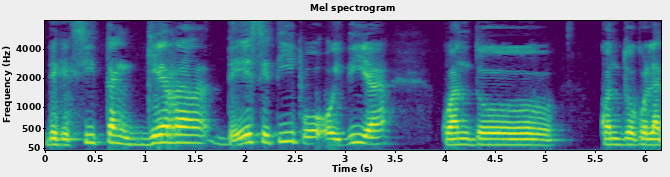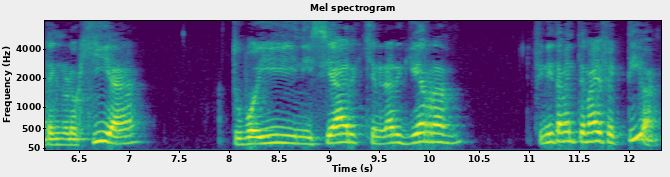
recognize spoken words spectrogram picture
de que existan guerras de ese tipo hoy día cuando, cuando con la tecnología tú podías iniciar, generar guerras infinitamente más efectivas,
